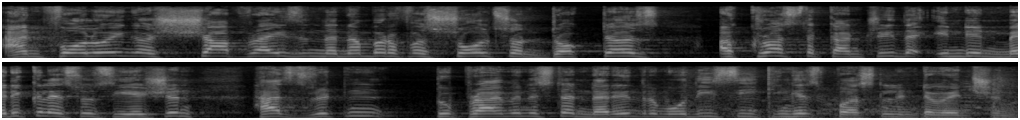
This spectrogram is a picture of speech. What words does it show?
And following a sharp rise in the number of assaults on doctors across the country, the Indian Medical Association has written to Prime Minister Narendra Modi seeking his personal intervention.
